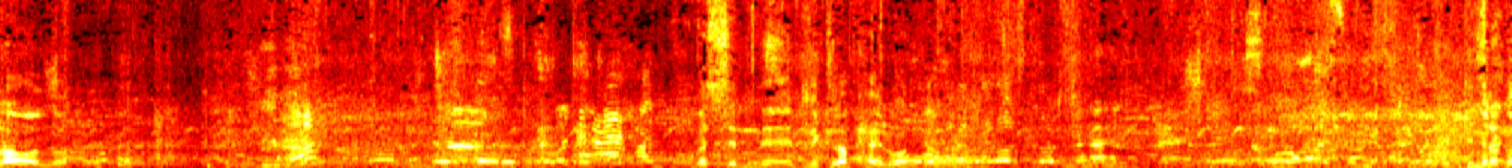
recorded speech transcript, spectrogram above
لا والله بس ابن ابن كلاب حلوة الكلب. اديني رقم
